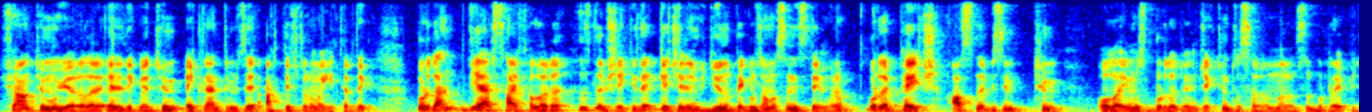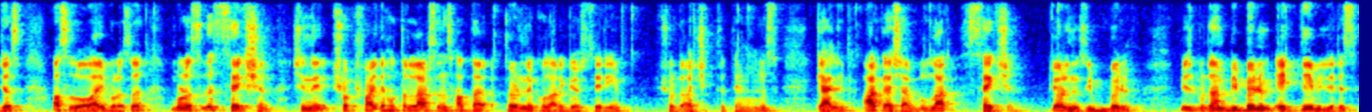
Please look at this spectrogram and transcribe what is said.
Şu an tüm uyarıları eledik ve tüm eklentimizi aktif duruma getirdik. Buradan diğer sayfaları hızlı bir şekilde geçelim. Videonun pek uzamasını istemiyorum. Burada page aslında bizim tüm olayımız burada dönecek. Tüm tasarımlarımızı burada yapacağız. Asıl olay burası. Burası da section. Şimdi Shopify'da hatırlarsanız hatta örnek olarak göstereyim. Şurada açıktı temamız. Geldik. Arkadaşlar bunlar section. Gördüğünüz gibi bölüm. Biz buradan bir bölüm ekleyebiliriz.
